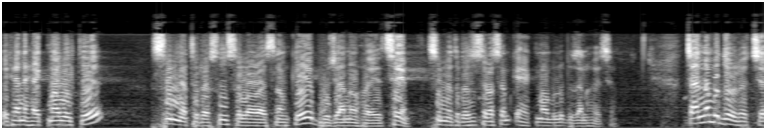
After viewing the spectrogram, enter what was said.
এখানে হিকমা বলতে সুন্নাতুর রাসূল সাল্লাল্লাহু আলাইহি বোঝানো হয়েছে। সুন্নাতুর রাসূল সাল্লামকে হিকমা বলে বোঝানো হয়েছে। চার নম্বর দলিল হচ্ছে,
